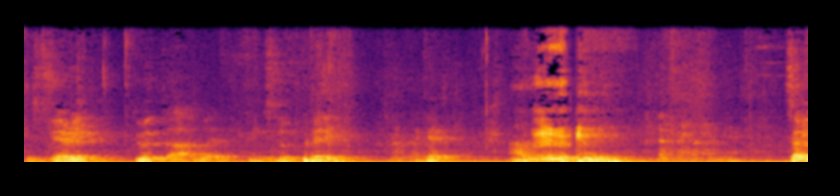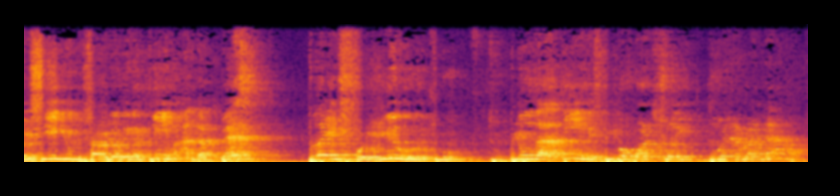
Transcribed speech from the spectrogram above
He's very good uh, with things look pretty. Okay? I don't know, look pretty. So you see, you start building a team, and the best place for you to, to build that team is people who are actually doing it right now.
